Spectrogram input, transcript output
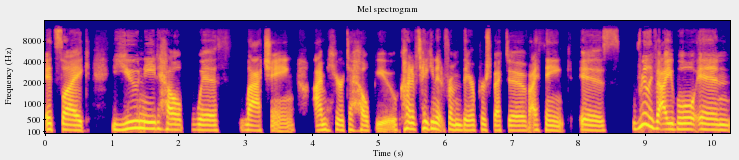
It's like you need help with latching. I'm here to help you. Kind of taking it from their perspective, I think, is really valuable in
